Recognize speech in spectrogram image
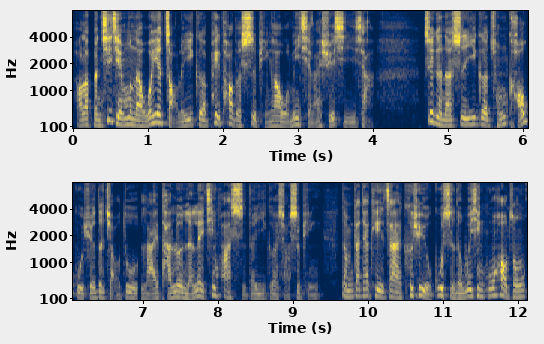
好了，本期节目呢，我也找了一个配套的视频啊，我们一起来学习一下。这个呢是一个从考古学的角度来谈论人类进化史的一个小视频。那么大家可以在“科学有故事”的微信公号中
